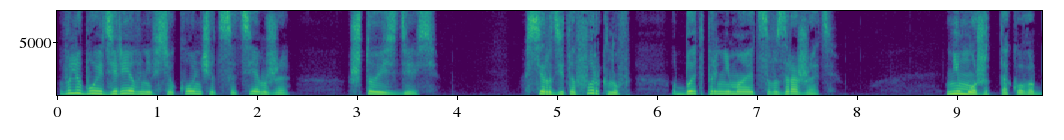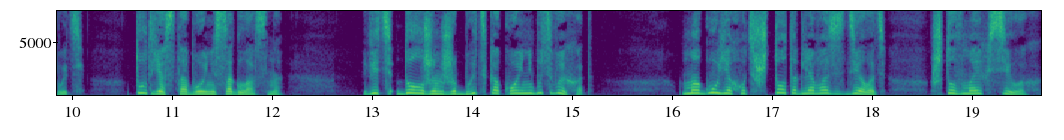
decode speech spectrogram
В любой деревне все кончится тем же, что и здесь. Сердито фыркнув, Бет принимается возражать. Не может такого быть. Тут я с тобой не согласна. Ведь должен же быть какой-нибудь выход. Могу я хоть что-то для вас сделать, что в моих силах?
